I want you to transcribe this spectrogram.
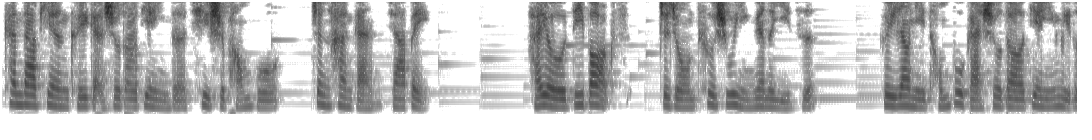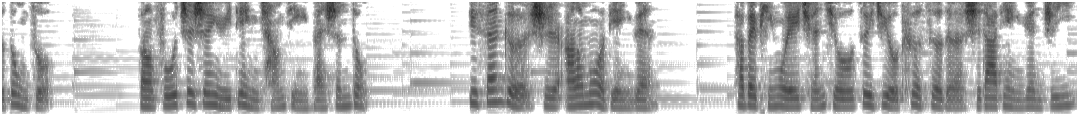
看大片可以感受到电影的气势磅礴，震撼感加倍。还有 D-Box 这种特殊影院的椅子，可以让你同步感受到电影里的动作，仿佛置身于电影场景一般生动。第三个是阿拉莫电影院，它被评为全球最具有特色的十大电影院之一。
